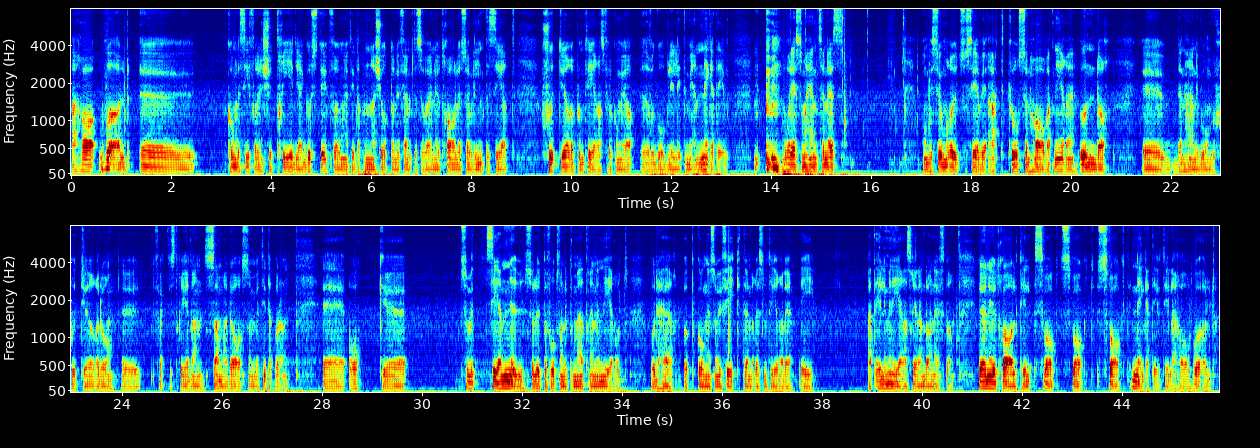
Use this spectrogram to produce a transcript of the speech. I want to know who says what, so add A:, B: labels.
A: Aha World eh, kommer det siffror den 23 augusti. Förra gången jag tittade på den här 28 femte så var jag neutral så jag vill inte se att 70 öre punkteras för då kommer jag övergå och bli lite mer negativ. och det som har hänt sedan dess. Om vi zoomar ut så ser vi att kursen har varit nere under eh, den här nivån vid 70 öre då. Eh, faktiskt redan samma dag som jag tittar på den. Eh, och eh, som vi ser nu så lutar fortfarande primärtrenden neråt. Och det här uppgången som vi fick den resulterade i att elimineras redan dagen efter. Jag är neutral till svagt, svagt, svagt negativ till AHA World.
